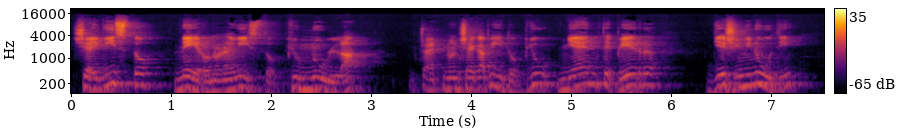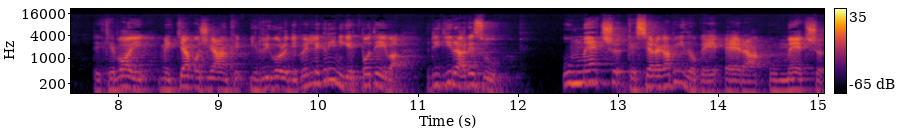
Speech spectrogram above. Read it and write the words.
ci hai visto, nero, non hai visto più nulla, cioè non ci hai capito più niente per 10 minuti, perché poi mettiamoci anche il rigore di Pellegrini che poteva ritirare su un match che si era capito che era un match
